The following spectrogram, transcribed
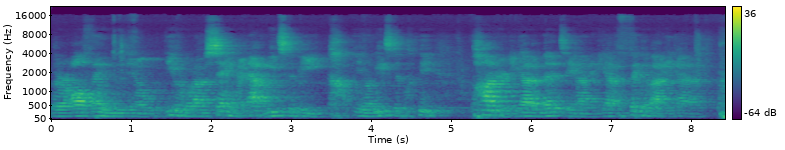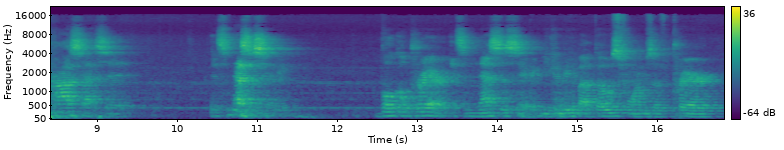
there are all things. You know, even what I'm saying right now needs to be, you know, needs to be ponder, you got to meditate on it, you got to think about it, you got to process it. It's necessary. Vocal prayer, it's necessary. You can read about those forms of prayer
